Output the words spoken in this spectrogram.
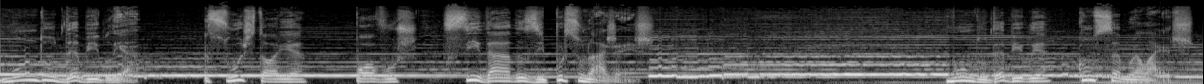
Mundo da Bíblia a sua história, povos, cidades e personagens. Mundo da Bíblia com Samuel Ayres.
